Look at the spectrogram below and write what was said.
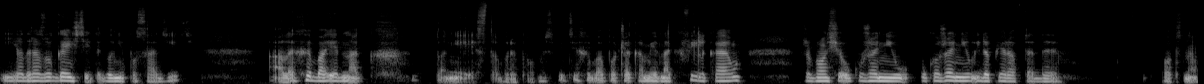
i od razu gęściej tego nie posadzić. Ale chyba jednak to nie jest dobry pomysł. Wiecie, chyba poczekam jednak chwilkę, żeby on się ukorzenił, ukorzenił i dopiero wtedy potnę.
